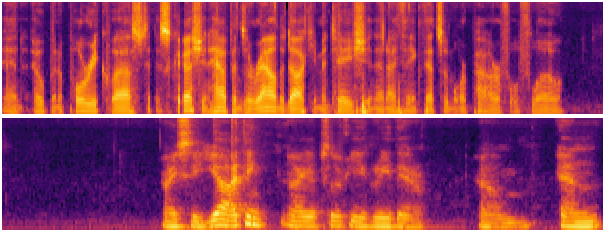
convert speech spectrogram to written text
and open a pull request, a discussion happens around the documentation, then I think that's a more powerful flow. I see. Yeah, I think I absolutely agree there. Um, and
